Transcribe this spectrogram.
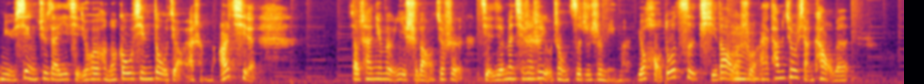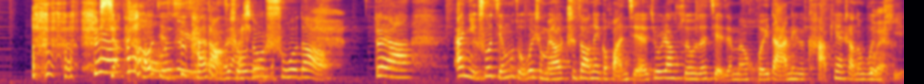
女性聚在一起就会有很多勾心斗角呀什么的，而且。小婵，你有没有意识到，就是姐姐们其实是有这种自知之明的，有好多次提到了说，哎，他们就是想看我们。对啊，他们好几次采访的时候都说到，对啊。哎，你说节目组为什么要制造那个环节，就是让所有的姐姐们回答那个卡片上的问题，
